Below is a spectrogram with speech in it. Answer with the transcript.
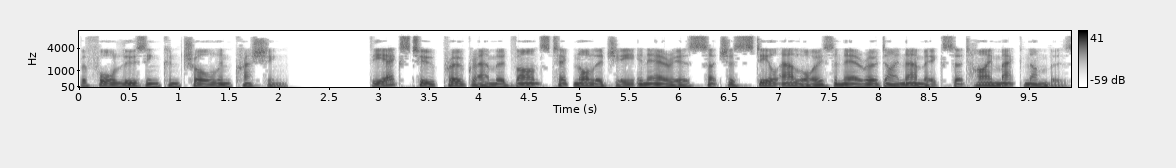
before losing control and crashing. The X-2 program advanced technology in areas such as steel alloys and aerodynamics at high Mach numbers.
